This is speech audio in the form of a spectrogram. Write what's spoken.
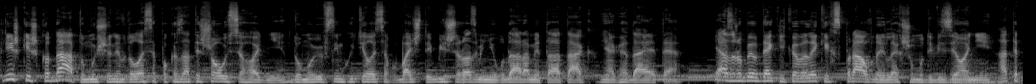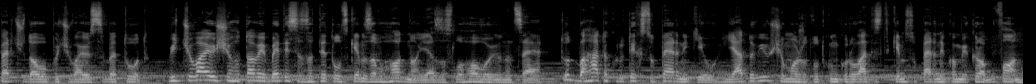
Трішки шкода, тому що не вдалося показати шоу сьогодні. Думаю, всім хотілося побачити більше розмінів ударами та атак, як гадаєте. Я зробив декілька великих справ в найлегшому дивізіоні, а тепер чудово почуваю себе тут. Відчуваю, що готовий битися за титул з ким завгодно, я заслуговую на це. Тут багато крутих суперників. Я довів, що можу тут конкурувати з таким суперником, як Роб Фонд.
